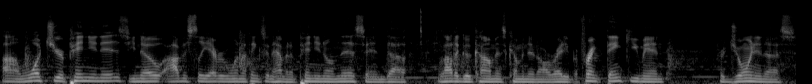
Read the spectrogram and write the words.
Um, what your opinion is, you know, obviously everyone I think is going to have an opinion on this, and uh, a lot of good comments coming in already. But Frank, thank you, man, for joining us.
